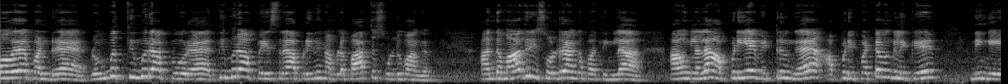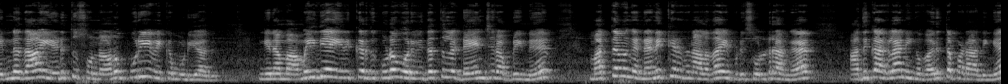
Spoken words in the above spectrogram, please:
ஓவரா பண்ற ரொம்ப திமிரா போற திமிரா பேசுற அப்படின்னு நம்மள பார்த்து சொல்லுவாங்க. அந்த மாதிரி சொல்றாங்க பாத்தீங்களா? அவங்களெல்லாம் அப்படியே விட்டுருங்க. அப்படிப்பட்டவங்களுக்கு நீங்க என்னதான் எடுத்து சொன்னாலும் புரிய வைக்க முடியாது. இங்க நம்ம அமைதியா இருக்கிறது கூட ஒரு விதத்துல டேஞ்சர் அப்படின்னு மத்தவங்க நினைக்கிறதுனாலதான் இப்படி சொல்றாங்க. அதுக்காகலாம் நீங்க வருத்தப்படாதீங்க.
